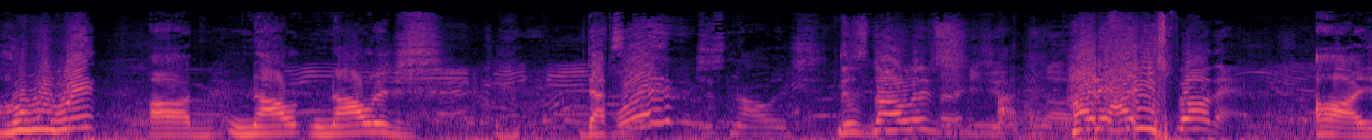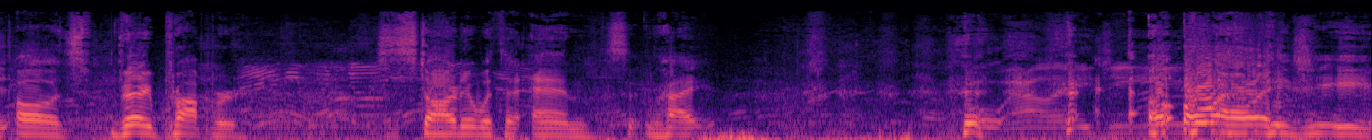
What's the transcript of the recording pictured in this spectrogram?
who we with? Uh, knowl- Nolage. That's What? it. Just Nolage. This Nolage? How, do, how do you spell that? Oh, oh, it's very proper. It started with an N, right? O L A G E. O L A G E.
